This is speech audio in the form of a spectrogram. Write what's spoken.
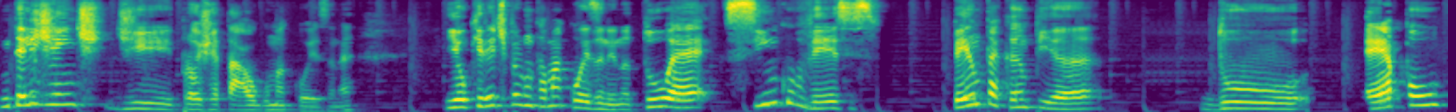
inteligente de projetar alguma coisa, né? E eu queria te perguntar uma coisa, Nina. Tu é cinco vezes pentacampeã do Apple.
